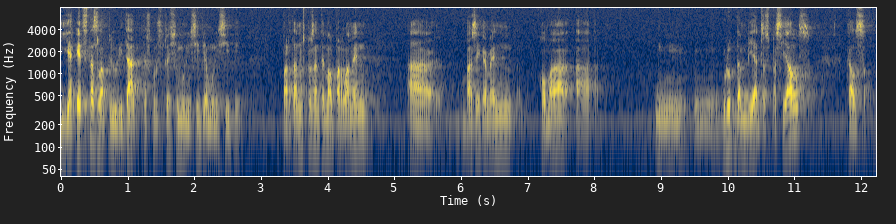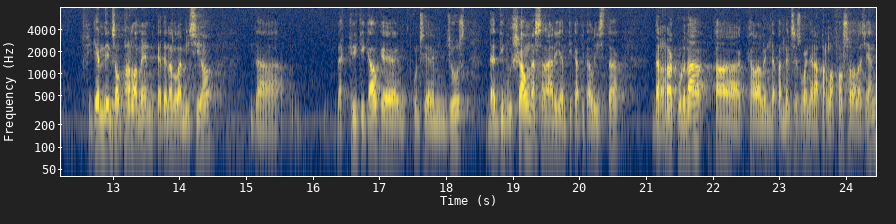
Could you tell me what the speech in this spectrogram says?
i aquesta és la prioritat, que es construeixi municipi a municipi. Per tant, ens presentem al Parlament eh, bàsicament com a eh, un grup d'enviats especials que els fiquem dins el Parlament, que tenen la missió de, de criticar el que considerem injust, de dibuixar un escenari anticapitalista, de recordar que, que la independència es guanyarà per la força de la gent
